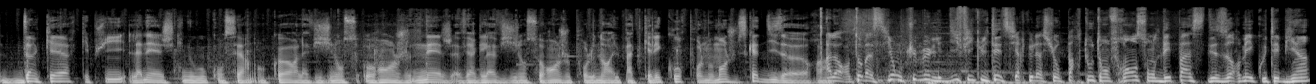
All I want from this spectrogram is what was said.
Dunkerque. Et puis, la neige qui nous concerne encore. La vigilance orange neige, verglas, vigilance orange pour le nord et le Pas-de-Calais court pour le moment jusqu'à 10 heures. Alors, Thomas, si on cumule les difficultés de circulation partout en France, on dépasse désormais, écoutez bien,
